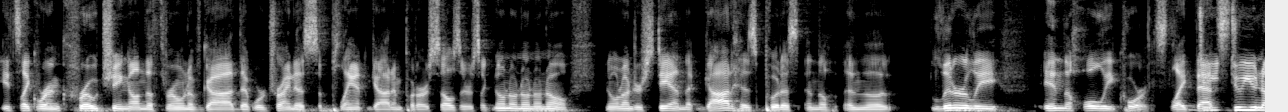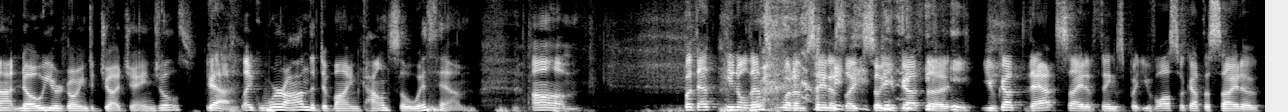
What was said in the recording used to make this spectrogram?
it's like we're encroaching on the throne of God, that we're trying to supplant God and put ourselves there. It's like, no, no, no, no, no. You don't understand that God has put us in the in the literally in the holy courts. Like do, you- that's do you not know you're going to judge angels yeah. like we're on the divine council with him um But that you know that's what I'm saying is like so you've got the you've got that side of things, but you've also got the side of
